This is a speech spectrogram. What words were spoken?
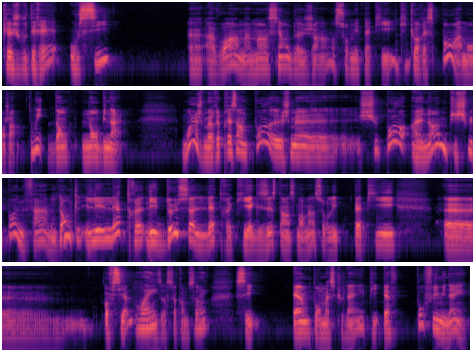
que je voudrais aussi euh, avoir ma mention de genre sur mes papiers qui mhm. correspond à mon genre. Oui. Donc, non-binaire. Moi, je me représente pas, euh, je me, je suis pas un homme, puis je suis pas une femme. Mhm. Donc, les lettres, les deux seules lettres qui existent en ce moment sur les papiers euh, officiels, on va dire ça comme ça, c'est M pour masculin, puis F pour féminin.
